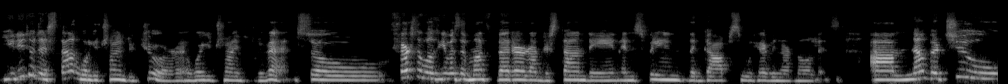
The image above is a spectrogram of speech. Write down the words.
you need to understand what you're trying to cure and what you're trying to prevent. So first of all, give us a much better understanding and filling the gaps we have in our knowledge. Um, number two,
